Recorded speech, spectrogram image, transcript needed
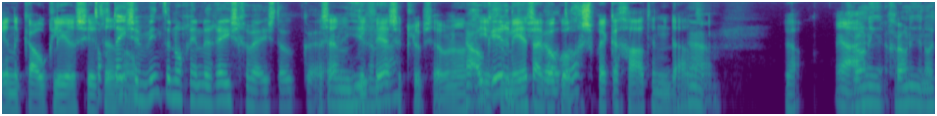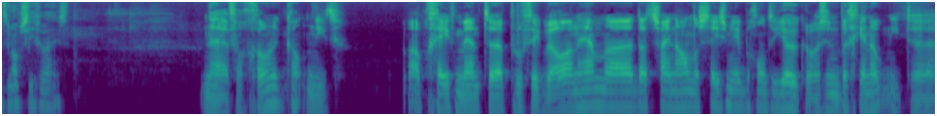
in de koude kleren zitten. Toch deze Dan- winter nog in de geweest ook. eh, er zijn hier en diverse clubs hebben we nog Ja, geïnformeerd. Hij heeft ook wel, toch? gesprekken gehad inderdaad. Ja. Ja. Groningen, Groningen nooit een optie geweest? Nee, van Groningen kant niet. Maar op een gegeven moment eh, proefde ik wel aan hem eh, dat zijn handen steeds meer begon te jeuken. Dat was in het begin ook niet, eh,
